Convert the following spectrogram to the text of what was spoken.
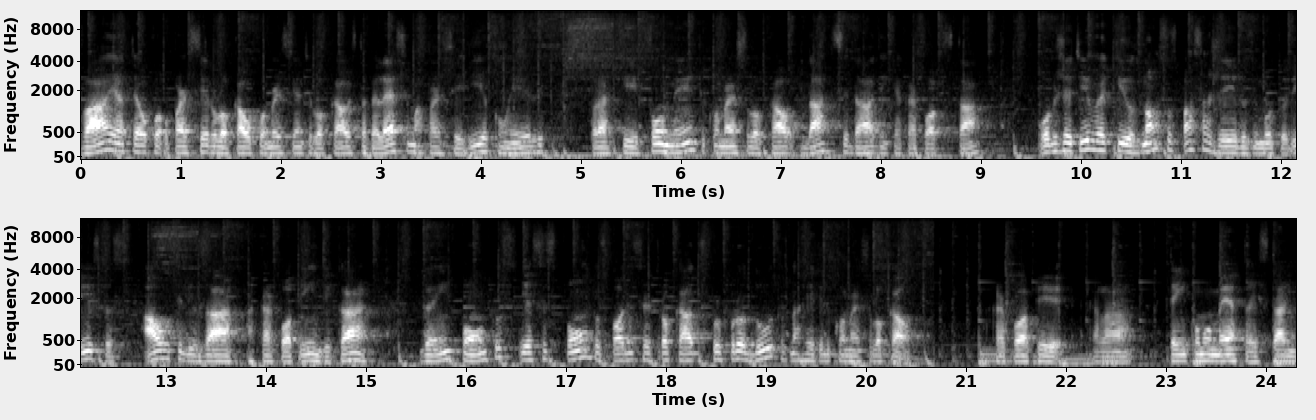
vai até o parceiro local, o comerciante local, estabelece uma parceria com ele para que fomente o comércio local da cidade em que a Carpop está. O objetivo é que os nossos passageiros e motoristas, ao utilizar a Carpop e indicar, ganhem pontos e esses pontos podem ser trocados por produtos na rede de comércio local. A Carpop ela tem como meta estar em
